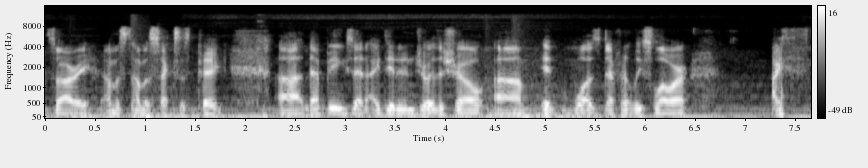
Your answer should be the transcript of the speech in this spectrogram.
sorry, I'm a, I'm a sexist pig. Uh, that being said, I did enjoy the show. Um, it was definitely slower. I. Th-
